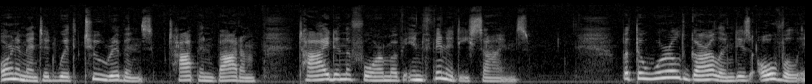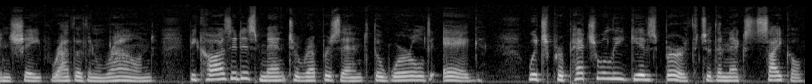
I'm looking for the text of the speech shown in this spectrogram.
ornamented with two ribbons, top and bottom, tied in the form of infinity signs. But the world garland is oval in shape rather than round because it is meant to represent the world egg, which perpetually gives birth to the next cycle.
